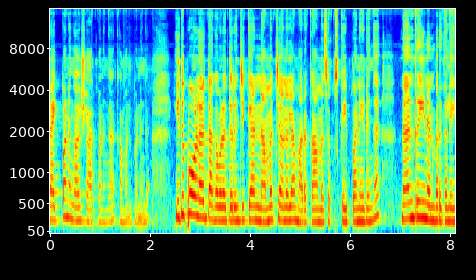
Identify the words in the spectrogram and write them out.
லைக் பண்ணுங்கள் ஷேர் பண்ணுங்கள் கமெண்ட் பண்ணுங்கள் இது போல் தகவலை தெரிஞ்சுக்க நம்ம சேனலை மறக்காமல் சப்ஸ்கிரைப் பண்ணிவிடுங்க நன்றி நண்பர்களே.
